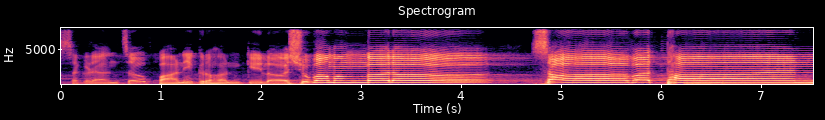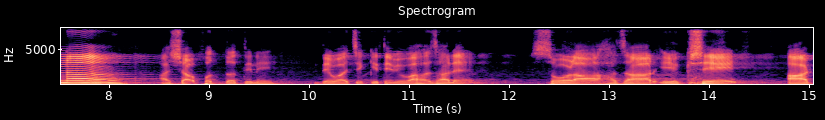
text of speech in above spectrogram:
सगळ्यांचं पाणी ग्रहण केलं. शुभमंगल सावधान. अशा पद्धतीने देवाचे किती विवाह झाले? सोळा हजार एकशे आठ.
